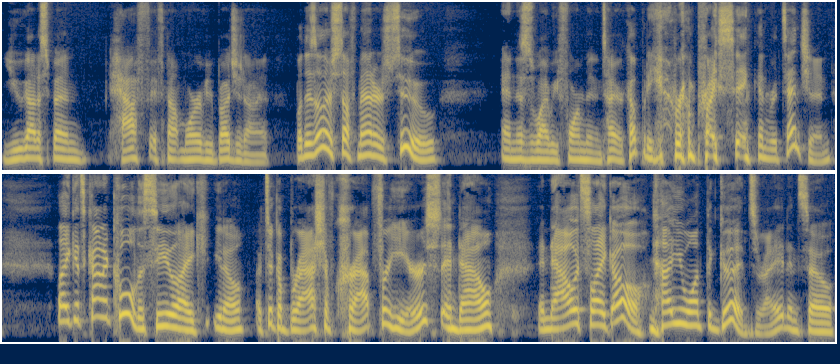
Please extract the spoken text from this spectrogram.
You got to spend half, if not more, of your budget on it. But this other stuff matters too. And this is why we formed an entire company around pricing and retention. Like it's kind of cool to see like, you know, I took a brash of crap for years and now and now it's like, oh, now you want the goods, right? And so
